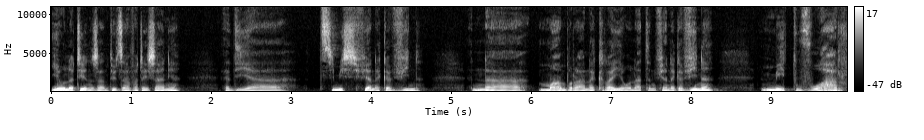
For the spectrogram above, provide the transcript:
Eo anatrehan'izany toe-javatra izany dia Tsy misy fianakaviana na mambra anankiray ao anatin'ny fianakaviana mety ho voaaro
